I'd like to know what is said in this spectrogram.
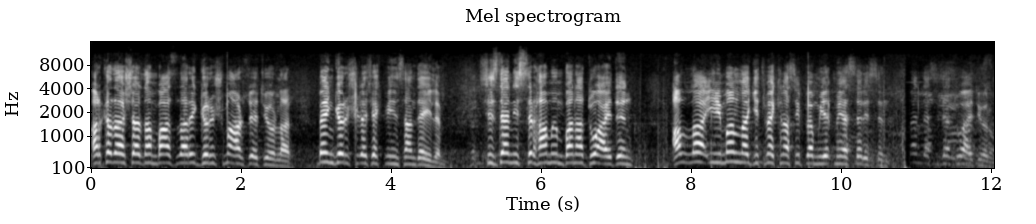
Arkadaşlardan bazıları görüşme arzu ediyorlar. Ben görüşülecek bir insan değilim. Sizden istirhamım bana dua edin. Allah imanla gitmek nasip ve müye- müyesser etsin. Ben de size dua ediyorum.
